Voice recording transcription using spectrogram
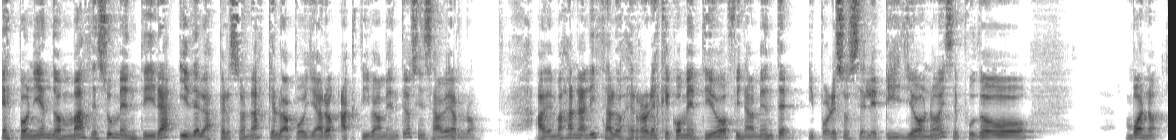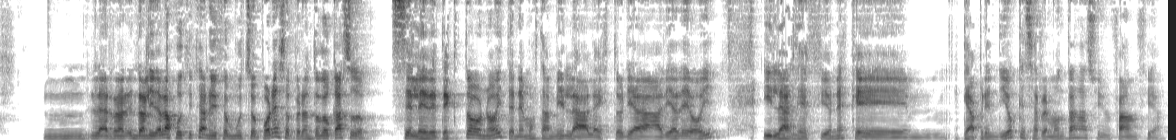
exponiendo más de su mentira y de las personas que lo apoyaron activamente o sin saberlo. Además analiza los errores que cometió finalmente y por eso se le pilló, ¿no? Y se pudo... Bueno, mm, en realidad la justicia no hizo mucho por eso, pero en todo caso se le detectó, ¿no? Y tenemos también la, la historia a día de hoy y las lecciones que, que aprendió que se remontan a su infancia.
